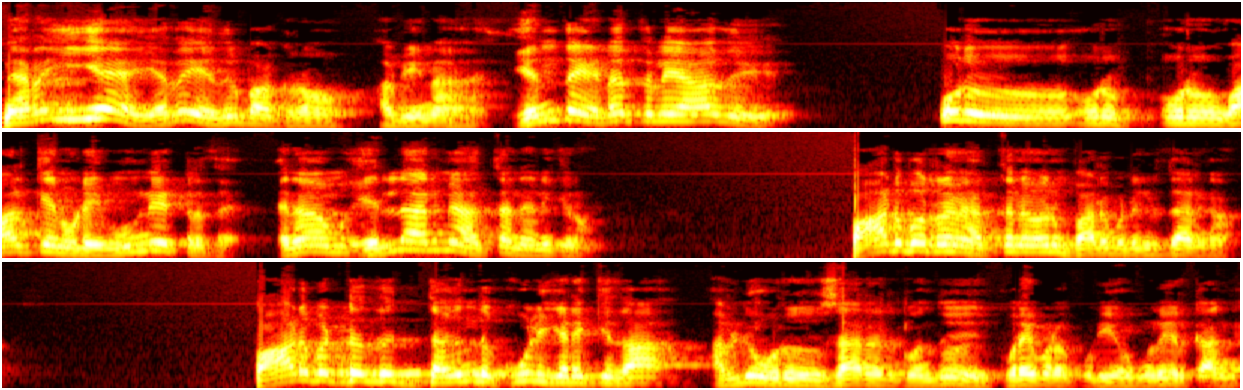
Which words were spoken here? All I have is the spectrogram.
நிறைய எதை எதிர்பார்க்குறோம் அப்படின்னா எந்த இடத்துலையாவது ஒரு ஒரு ஒரு வாழ்க்கையினுடைய முன்னேற்றத்தை ஏன்னா எல்லாருமே அதான் நினைக்கிறோம். பாடுபடுறவன் அத்தனை பேரும் பாடுபட்டுக்கிட்டு தான் இருக்கான். பாடுபட்டதுக்கு தகுந்த கூலி கிடைக்குதா அப்படின்னு ஒரு சாரருக்கு வந்து குறைபடக்கூடியவங்களும் இருக்காங்க.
